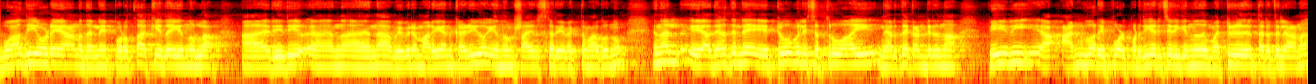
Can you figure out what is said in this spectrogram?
ഉപാധിയോടെയാണ് തന്നെ പുറത്താക്കിയത് എന്നുള്ള രീതി എന്ന വിവരം അറിയാൻ കഴിയൂ എന്നും ഷാഹിൻ സ്കറിയ വ്യക്തമാക്കുന്നു. എന്നാൽ അദ്ദേഹത്തിന്റെ ഏറ്റവും വലിയ ശത്രുവായി നേരത്തെ കണ്ടിരുന്ന പി വി അൻവർ ഇപ്പോൾ പ്രതികരിച്ചിരിക്കുന്നത് മറ്റൊരു തരത്തിലാണ്.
